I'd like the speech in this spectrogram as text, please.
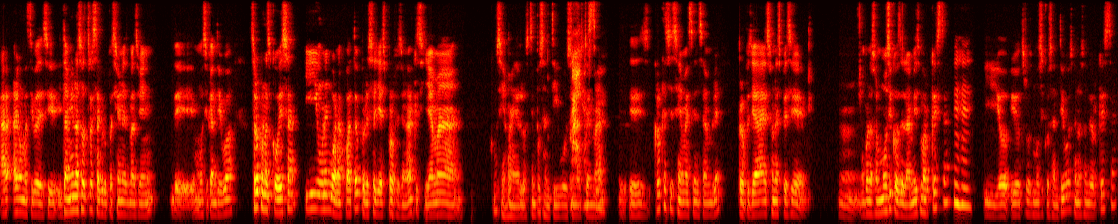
algo más te iba a decir. Y también las otras agrupaciones más bien de música antigua. Solo conozco esa y una en Guanajuato, pero esa ya es profesional que se llama... ¿Cómo se llama? Los tiempos antiguos, si no estoy mal. creo que así se llama ese ensamble, pero pues ya es una especie... Mm, bueno, son músicos de la misma orquesta y, y otros músicos antiguos que no son de orquesta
